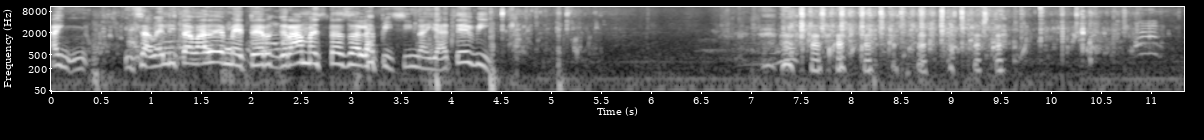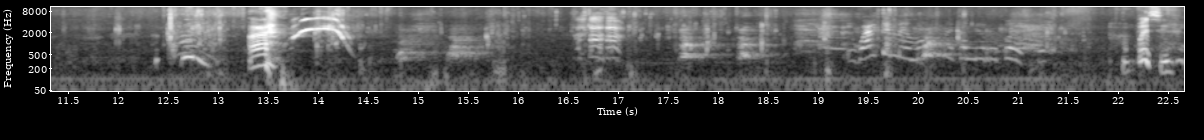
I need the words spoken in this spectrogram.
Ay, no. Isabelita va de meter grama, estás a la piscina, ya te vi. Igual que me me cambio ropa después. pues sí.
